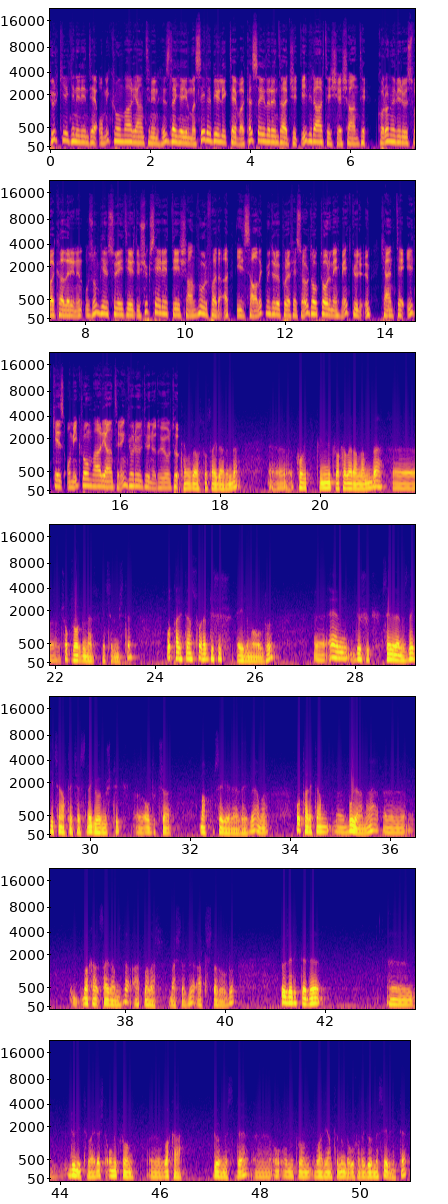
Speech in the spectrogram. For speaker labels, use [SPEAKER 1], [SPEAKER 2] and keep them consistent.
[SPEAKER 1] Türkiye genelinde omikron varyantının hızla yayılmasıyla birlikte vaka sayılarında ciddi bir artış yaşandı. Koronavirüs vakalarının uzun bir süredir düşük seyrettiği Şanlıurfa'da İl Sağlık Müdürü Profesör Doktor Mehmet Gülüm, kentte ilk kez omikron varyantının görüldüğünü duyurdu.
[SPEAKER 2] Temmuz-Ağustos aylarında e, Covid günlük vakalar anlamında e, çok zor günler geçirmişti. O tarihten sonra düşüş eğilimi oldu. E, En düşük seviyelerimizde geçen hafta içerisinde görmüştük. E, Oldukça makul seviyelerdeydi ama o tarihten e, bu yana e, vaka sayılarımızda artmalar başladı, artışlar oldu. Özellikle de e, dün itibariyle işte omikron vaka görmesi de o omikron varyantının da Urfa'da görmesiyle birlikte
